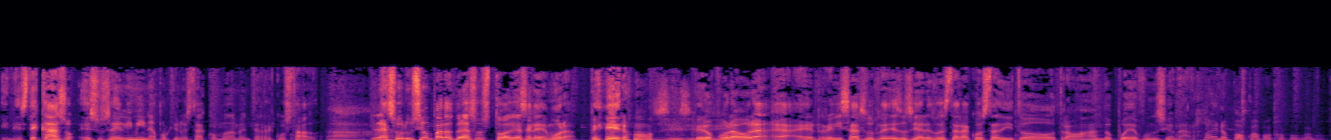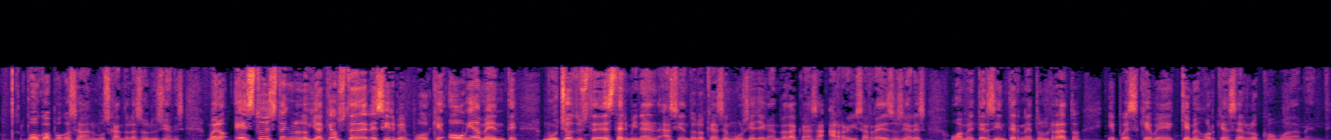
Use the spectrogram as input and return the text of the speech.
En este caso, eso se elimina porque no está cómodamente recostado. La solución para los brazos todavía se le demora, pero, pero por ahora eh, revisar sus redes sociales o estar acostadito trabajando puede funcionar. Bueno, poco a poco, poco a poco. Poco a poco se van buscando las soluciones. Bueno, esto es tecnología que a ustedes les sirve, porque obviamente muchos de ustedes terminan haciendo lo que hace Murcia, llegando a la casa a revisar redes sociales o a meterse a internet un rato, y pues qué, qué mejor que hacerlo cómodamente.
